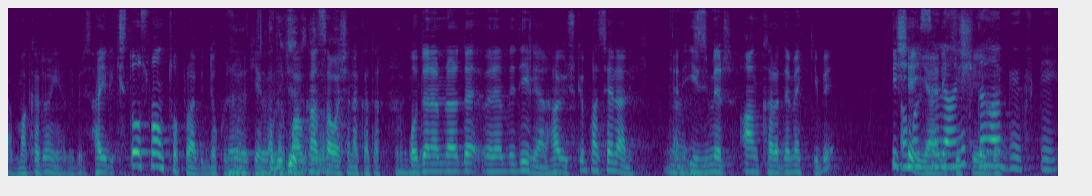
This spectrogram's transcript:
Ya Makedonya'da birisi. Hayır ikisi de Osmanlı toprağı 1912'ye Evet, kadar. tabii ki. Balkan Savaşı'na kadar. O dönemlerde önemli değil yani. Ha Üsküp ha Selanik. Yani İzmir, Ankara demek gibi bir şey Ama yani iki Selanik şehirde. daha büyük bir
